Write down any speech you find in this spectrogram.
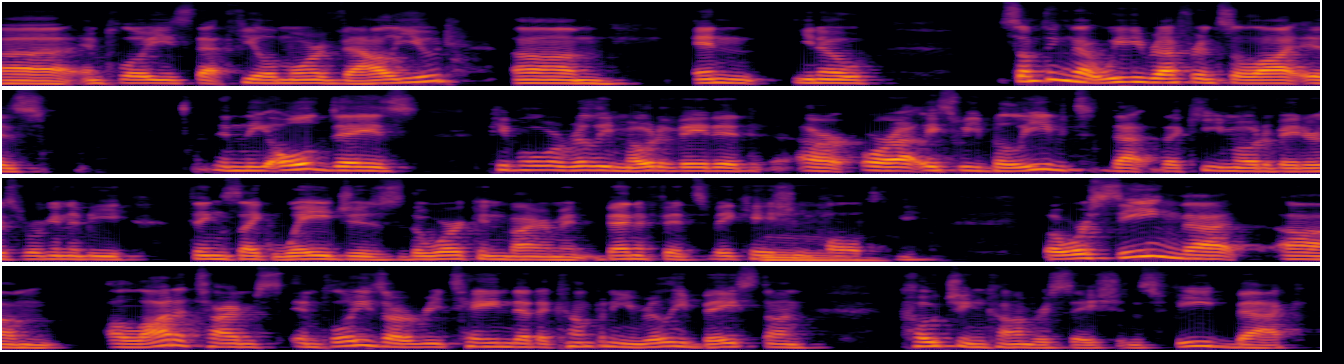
uh, employees that feel more valued. Um, and, you know, something that we reference a lot is in the old days, people were really motivated, or, or at least we believed that the key motivators were going to be things like wages, the work environment, benefits, vacation mm. policy. But we're seeing that um, a lot of times employees are retained at a company really based on coaching conversations, feedback,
